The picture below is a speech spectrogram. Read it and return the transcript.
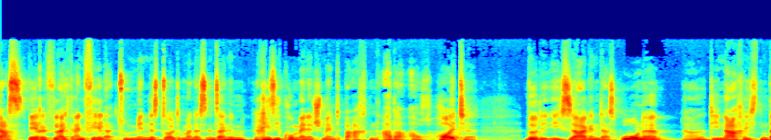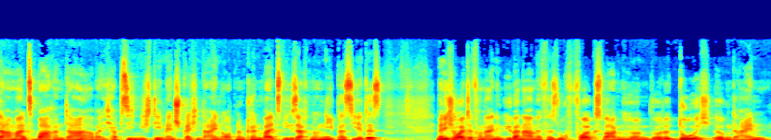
das wäre vielleicht ein Fehler. Zumindest sollte man das in seinem Risikomanagement beachten. Aber auch heute würde ich sagen, dass ohne ja, die Nachrichten damals waren da, aber ich habe sie nicht dementsprechend einordnen können, weil es wie gesagt noch nie passiert ist. Wenn ich heute von einem Übernahmeversuch Volkswagen hören würde durch irgendeinen,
